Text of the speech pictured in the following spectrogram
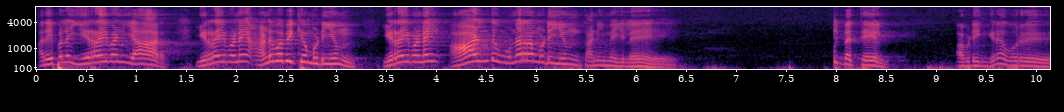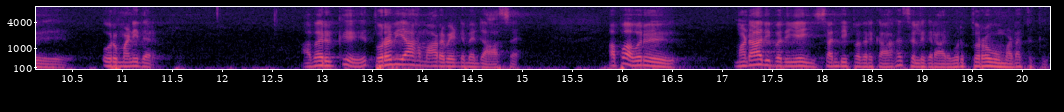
அதே போல இறைவன் யார்? இறைவனை அனுபவிக்க முடியும். இறைவனை ஆழ்ந்து உணர முடியும் தனிமையிலே. பத்தேல் அப்படிங்கிற ஒரு ஒரு மனிதர். அவருக்கு துறவியாக மாற வேண்டும் என்ற ஆசை. அப்போ அவர் மடாதிபதியை சந்திப்பதற்காக செல்லுகிறார் ஒரு துறவு மடத்துக்கு.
